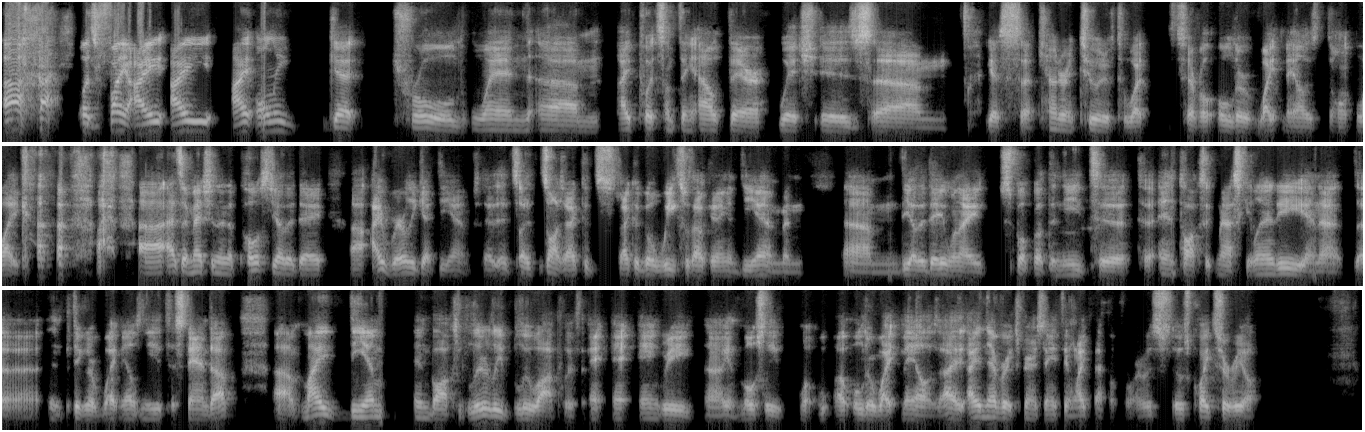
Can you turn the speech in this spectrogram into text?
Uh, well, it's funny. I I I only get trolled when um, I put something out there which is, um, I guess, uh, counterintuitive to what several older white males don't like. uh, as I mentioned in the post the other day, uh, I rarely get DMs. It's, it's honestly, I could I could go weeks without getting a DM. And um, the other day when I spoke about the need to to end toxic masculinity and that uh, in particular white males needed to stand up, uh, my DM inbox literally blew up with a- a- angry, uh, mostly uh, older white males. I, I never experienced anything like that before. It was it was quite surreal.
